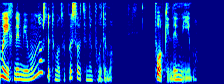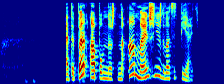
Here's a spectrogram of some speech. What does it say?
Ми їх не вміємо множити, тому записувати не будемо. Поки не вміємо. А тепер А помножити на А менше, ніж 25.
